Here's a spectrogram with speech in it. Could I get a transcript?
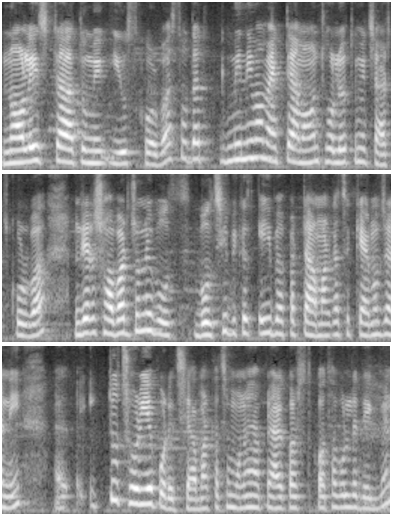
নলেজটা তুমি ইউজ করবা সো দ্যাট মিনিমাম একটা অ্যামাউন্ট হলেও তুমি চার্জ করবা। যেটা সবার জন্যই বলছ- বিকজ এই ব্যাপারটা আমার কাছে কেন জানি একটু ছড়িয়ে পড়েছে। আমার কাছে মনে হয় আপনি আর কথা বললে দেখবেন।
